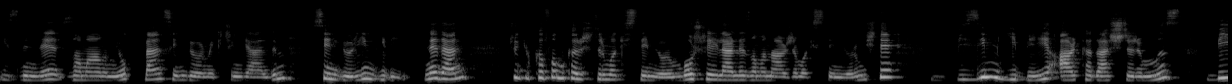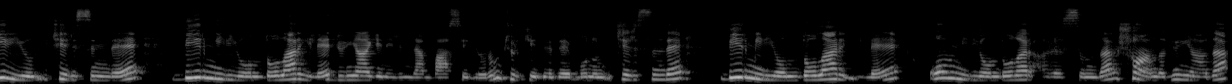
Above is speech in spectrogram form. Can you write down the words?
izninle zamanım yok. Ben seni görmek için geldim. Seni göreyim gideyim. Neden? Çünkü kafamı karıştırmak istemiyorum. Boş şeylerle zaman harcamak istemiyorum. İşte bizim gibi arkadaşlarımız bir yıl içerisinde 1 milyon dolar ile dünya genelinden bahsediyorum. Türkiye'de de bunun içerisinde 1 milyon dolar ile 10 milyon dolar arasında şu anda dünyada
